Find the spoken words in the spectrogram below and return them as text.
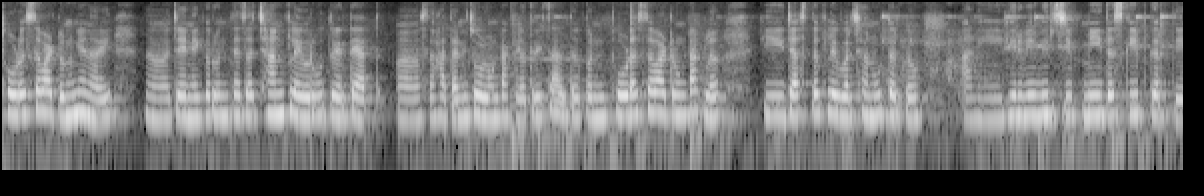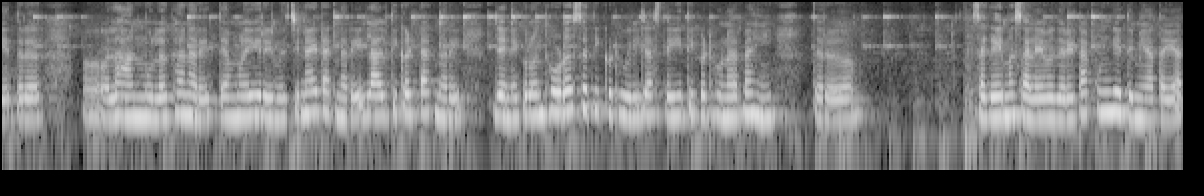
थोडंसं वाटून घेणार आहे. जेणेकरून त्याचा छान फ्लेवर उतरेल त्यात. असं हाताने चोळून टाकलं तरी चालतं पण थोडंसं वाटून टाकलं की जास्त फ्लेवर छान उतरतो. आणि हिरवी मिरची मी इथं स्किप करते तर लहान मुलं खाणार आहेत त्यामुळे हिरवी मिरची नाही टाकणार आहे. लाल तिखट टाकणार आहे जेणेकरून थोडंसं तिखट होईल जास्तही तिखट होणार नाही. तर सगळे मसाले वगैरे टाकून घेते मी आता यात.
